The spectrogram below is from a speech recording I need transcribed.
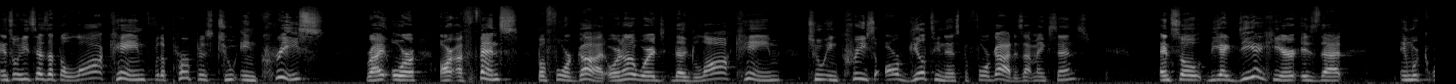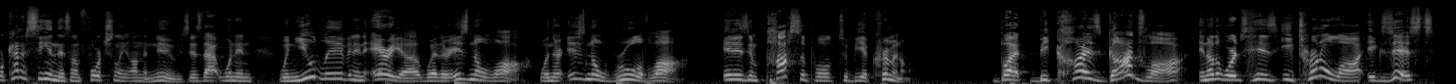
And so he says that the law came for the purpose to increase, right, or our offense before God. Or, in other words, the law came to increase our guiltiness before God. Does that make sense? And so the idea here is that, and we're, we're kind of seeing this unfortunately on the news, is that when, in, when you live in an area where there is no law, when there is no rule of law, it is impossible to be a criminal. But because God's law, in other words, his eternal law exists,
